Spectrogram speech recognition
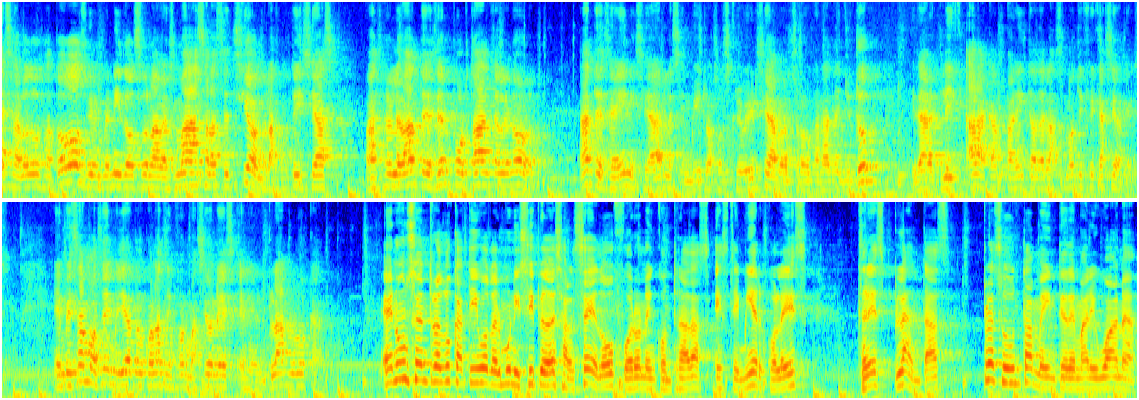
y saludos a todos, bienvenidos una vez más a la sección de las noticias más relevantes del portal Telenor. Antes de iniciar les invito a suscribirse a nuestro canal de YouTube y dar clic a la campanita de las notificaciones. Empezamos de inmediato con las informaciones en el plano local. En un centro educativo del municipio de Salcedo fueron encontradas este miércoles tres plantas presuntamente de marihuana.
